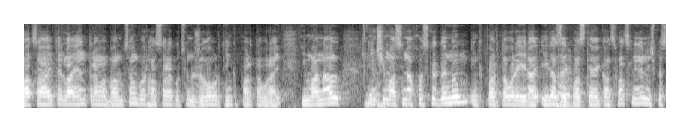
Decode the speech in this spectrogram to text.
բացահայտել է այն տրամաբանությամբ, որ հասարակությունը ժողովուրդը ինքը պարտավոր է իմանալ, ինչի մասին է խոսքը գնում, ինքը պարտավոր է իրա- իրազեկված տեղեկացված լինել, ինչպես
